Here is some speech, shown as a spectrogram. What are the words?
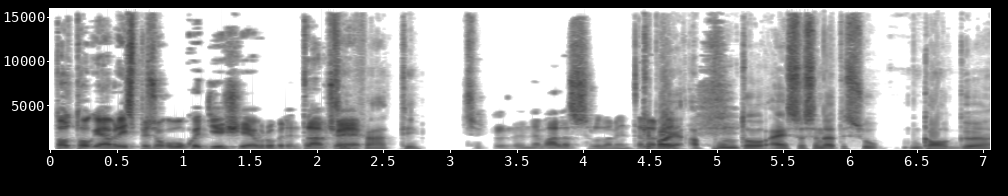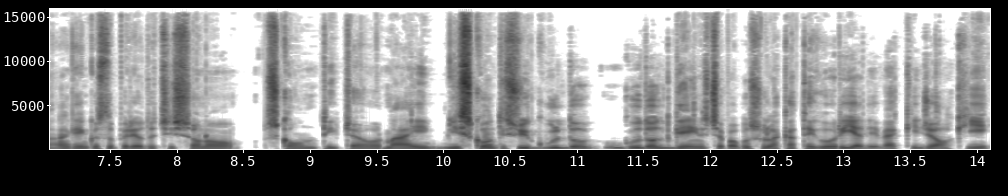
Tolto che avrei speso comunque 10 euro per entrare, Sì, cioè, infatti. Cioè, ne vale assolutamente Che la poi pena. appunto adesso se andate su GOG anche in questo periodo ci sono sconti, cioè ormai gli sconti sui good old, good old games, cioè proprio sulla categoria dei vecchi giochi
